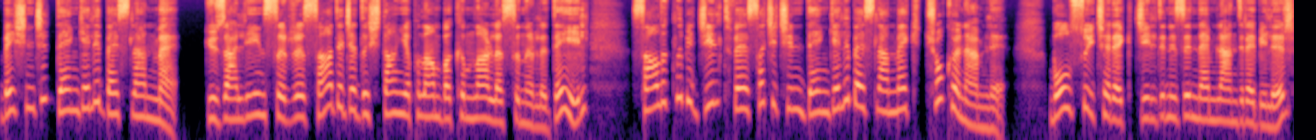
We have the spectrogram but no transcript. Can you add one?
5. Dengeli beslenme. Güzelliğin sırrı sadece dıştan yapılan bakımlarla sınırlı değil, sağlıklı bir cilt ve saç için dengeli beslenmek çok önemli. Bol su içerek cildinizi nemlendirebilir,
